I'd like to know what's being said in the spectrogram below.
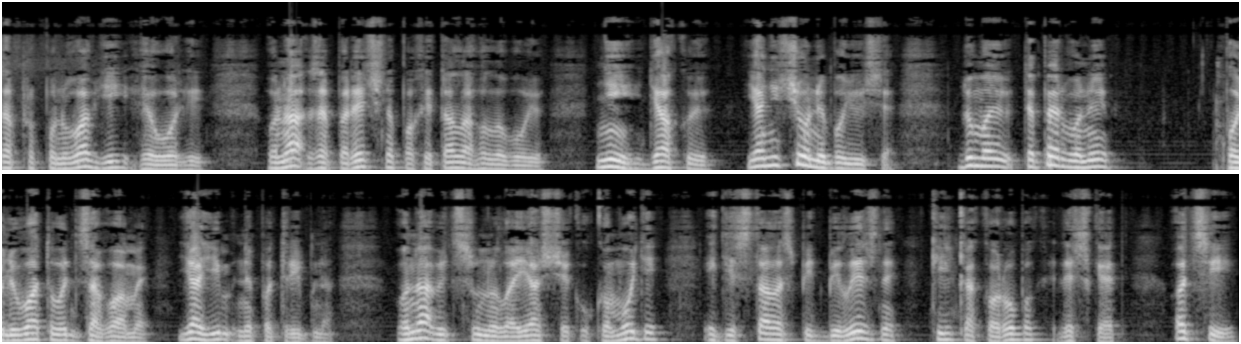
запропонував їй Георгій. Вона заперечно похитала головою. Ні, дякую. Я нічого не боюся. Думаю, тепер вони полюватимуть за вами. Я їм не потрібна. Вона відсунула ящик у комоді і дістала з-під білизни кілька коробок дискет. Оці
